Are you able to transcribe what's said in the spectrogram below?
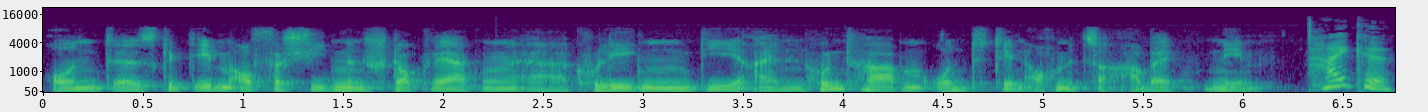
Und äh, es gibt eben auf verschiedenen Stockwerken äh, Kollegen, die einen Hund haben und den auch mit zur Arbeit nehmen. Heike.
